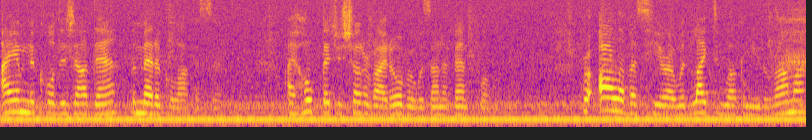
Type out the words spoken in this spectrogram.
I am Nicole Desjardins, the medical officer. I hope that your shuttle ride over was uneventful. For all of us here, I would like to welcome you to Rama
